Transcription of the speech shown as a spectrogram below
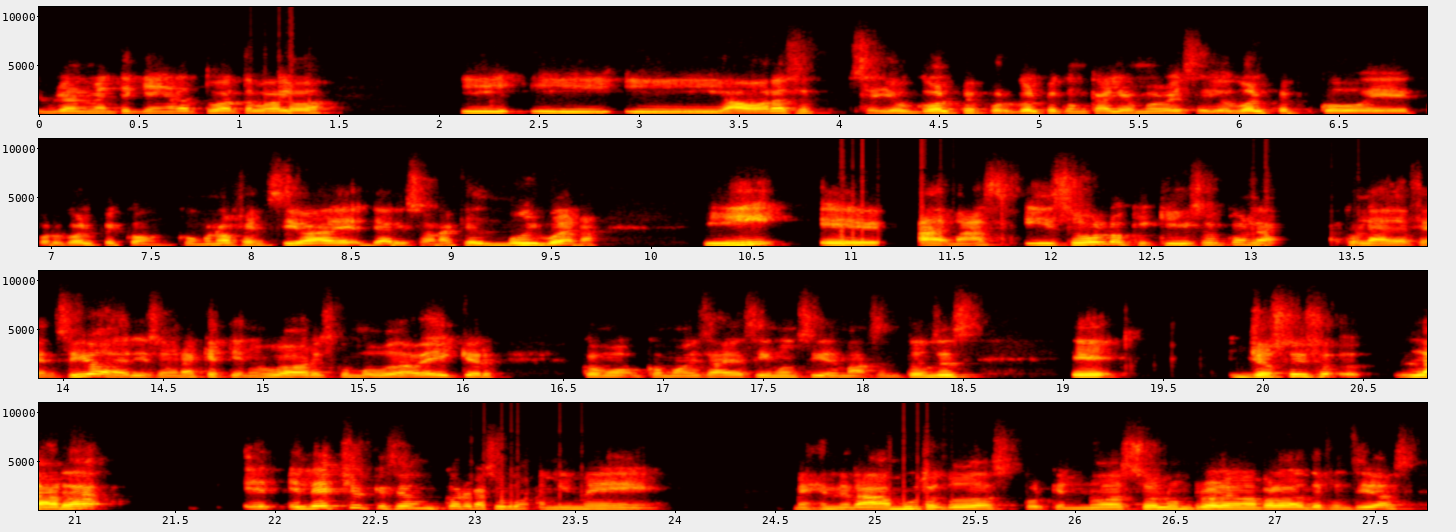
realmente quién era Tua Tagovailoa. Y, y, y, ahora se, se, dio golpe por golpe con Kyler Murray, se dio golpe eh, por golpe con, con una ofensiva de, de Arizona que es muy buena Y eh, además hizo lo que quiso con la, con la defensiva de Arizona, que tiene jugadores como Buda Baker, como, como Isaiah Simmons y demás. Entonces, eh, yo estoy, la verdad, el, hecho de que sea un quarterback a mí me, me generaba muchas dudas porque no es solo un problema para las defensivas,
